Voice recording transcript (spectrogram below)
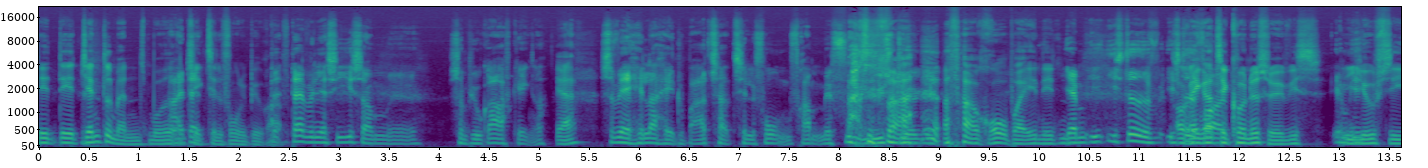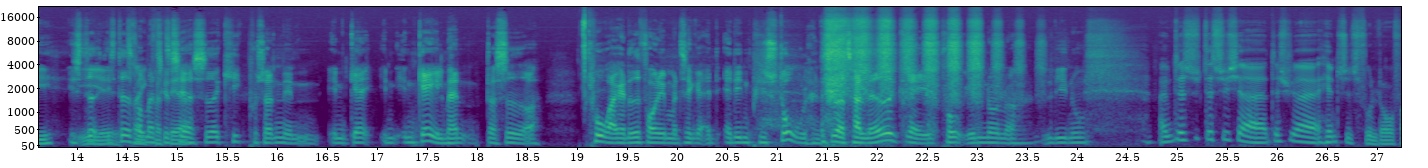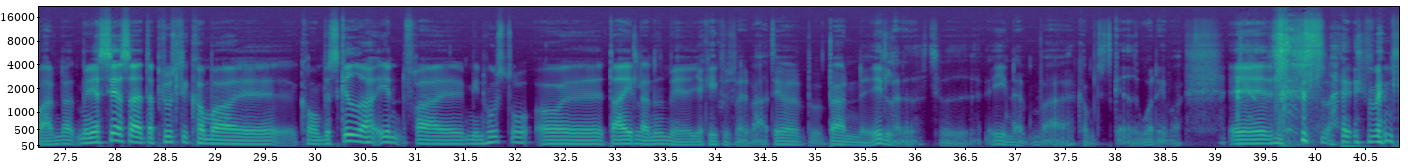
Det, det er gentlemanens måde Ej, at der- tjekke telefon i Der, biograf. der vil jeg sige, som, øh, som biografgænger, Ja. så vil jeg hellere have, at du bare tager telefonen frem med fuld lysstyrke. og bare råber ind i den. Jamen, i, i stedet, i og stedet ringer for, til kundeservice Jamen, i i- UC. i, sted, øh, i stedet for, tre at man skal til kvarter. at sidde og kigge på sådan en, en, gal, en, en gal mand, der sidder to rækker nede foran en, man tænker, er, er det en pistol, han sidder og tager ladegreb på indenunder lige nu? Jamen, det, synes, det, synes jeg, det synes jeg er hensynsfuldt over for andre. Men jeg ser så, at der pludselig kommer, øh, kommer beskeder ind fra øh, min hustru, og øh, der er et eller andet med, jeg kan ikke huske, hvad det var, det var børnene, et eller andet. Du ved, en af dem var kommet til skade, whatever. Øh, nej, men,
